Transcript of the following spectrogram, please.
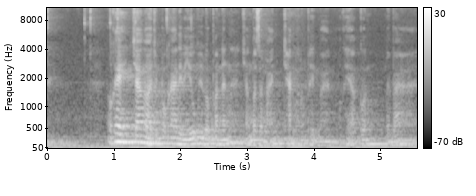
ហើយ okay អញ្ចឹងចំពោះការ review មានប៉ុណ្ណឹងអញ្ចឹងបើស្រឡាញ់ chat ក្នុង page បាន okay អរគុណ bye bye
